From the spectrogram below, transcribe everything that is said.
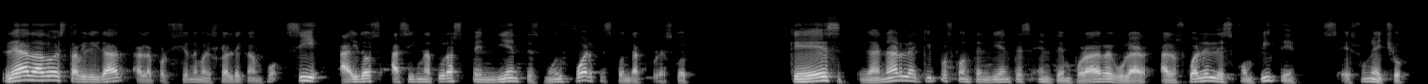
¿Le ha dado estabilidad a la posición de mariscal de campo? Sí, hay dos asignaturas pendientes muy fuertes con Dak Prescott que es ganarle a equipos contendientes en temporada regular a los cuales les compite, es un hecho,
